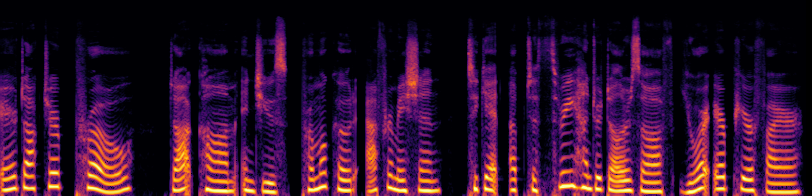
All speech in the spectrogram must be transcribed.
airdoctorpro.com and use promo code affirmation to get up to $300 off your air purifier.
